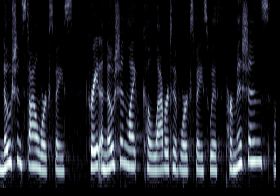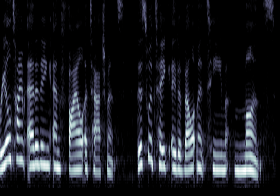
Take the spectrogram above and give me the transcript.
Notion style workspace. Create a Notion like collaborative workspace with permissions, real time editing, and file attachments. This would take a development team months.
